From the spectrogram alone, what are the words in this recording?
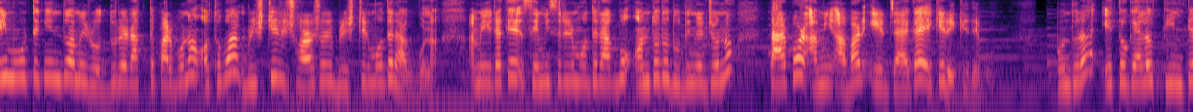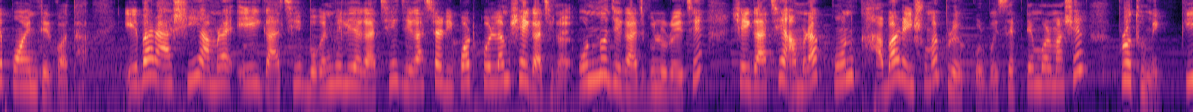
এই মুহূর্তে কিন্তু আমি রোদ্দুরে রাখতে পারব না অথবা বৃষ্টির, সরাসরি বৃষ্টির মধ্যে রাখব না। আমি এটাকে সেমিসেডের মধ্যে রাখব অন্তত দুদিনের জন্য। তারপর আমি আবার এর জায়গায় একে রেখে দেব। বন্ধুরা, এ তো গেল তিনটে পয়েন্টের কথা। এবার আসি আমরা এই গাছে, বোগানভেলিয়া গাছে। যে গাছটা রিপোর্ট করলাম সেই গাছে নয়, অন্য যে গাছগুলো রয়েছে, সেই গাছে আমরা কোন খাবার এই সময় প্রয়োগ করব? সেপ্টেম্বর মাসের প্রথমে কি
